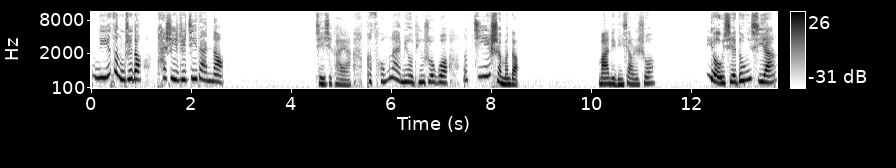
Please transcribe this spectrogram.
你怎么知道它是一只鸡蛋呢？”杰西卡呀，可从来没有听说过鸡什么的。马丽琳笑着说：“有些东西呀。”，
